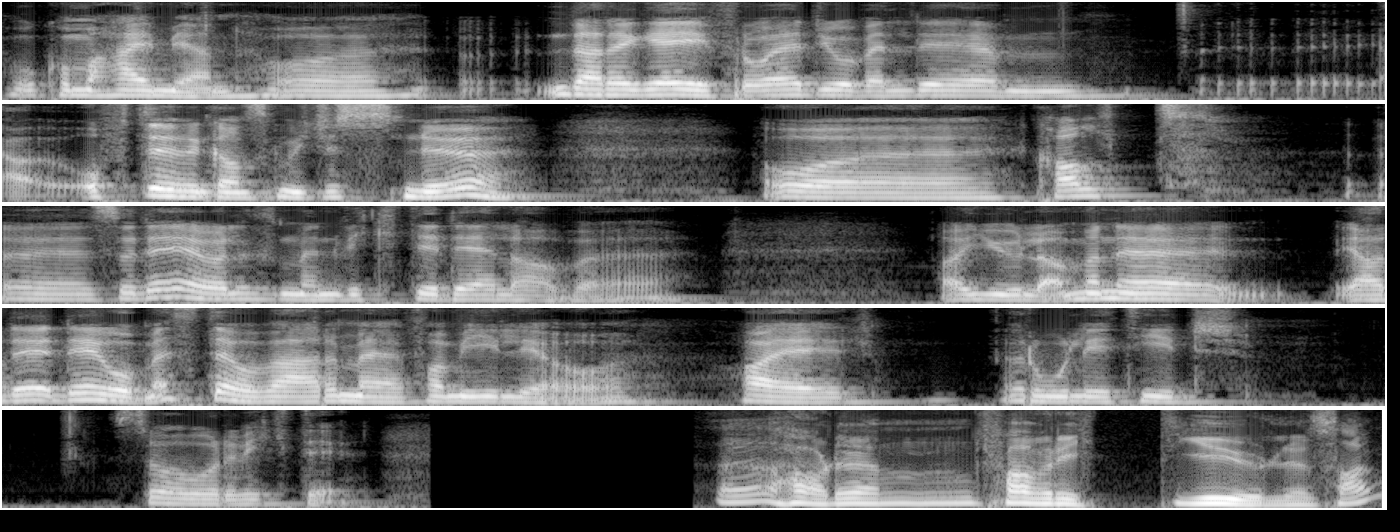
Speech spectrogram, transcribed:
å komme hjem igjen. Og der jeg er ifra, er det jo veldig ja, ofte ganske mye snø og uh, kaldt. Uh, så det er jo liksom en viktig del av, uh, av jula. Men ja, det, det, er jo mest det å være med familie og ha ei rolig tid som har vært viktig. Har du en favoritt-julesang?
